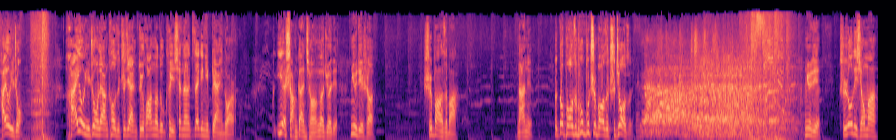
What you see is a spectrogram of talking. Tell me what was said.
还有一种，还有一种两口子之间的对话，我都可以现在再给你编一段，也伤感情。我觉得女的说：“吃包子吧。”男的到包子铺不吃包子，吃饺子。女的吃肉的行吗？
